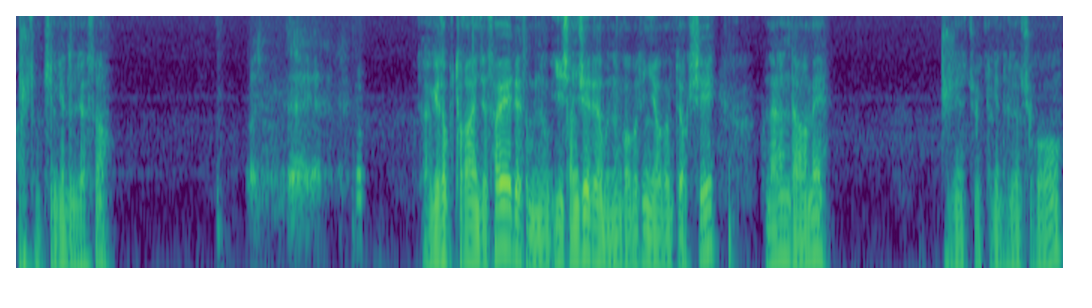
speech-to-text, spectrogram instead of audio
아, 좀 길게 늘려서 맞아. 예, 예. 자, 여기서부터가 이제 서예에 대해서 묻는, 이 전시에 대해서 묻는 거거든요. 그럼 또 역시 분할한 다음에 위에 쭉 길게 늘려주고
